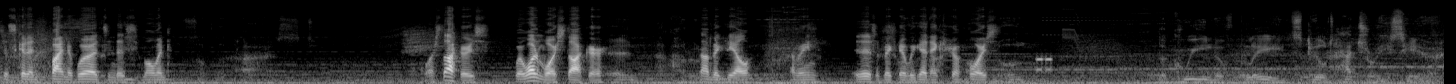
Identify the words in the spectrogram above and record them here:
Just couldn't find the words in this moment. More stalkers. We're one more stalker. Not a big deal. I mean, it is a big deal. We get an extra force. The Queen of Blades built hatcheries here.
